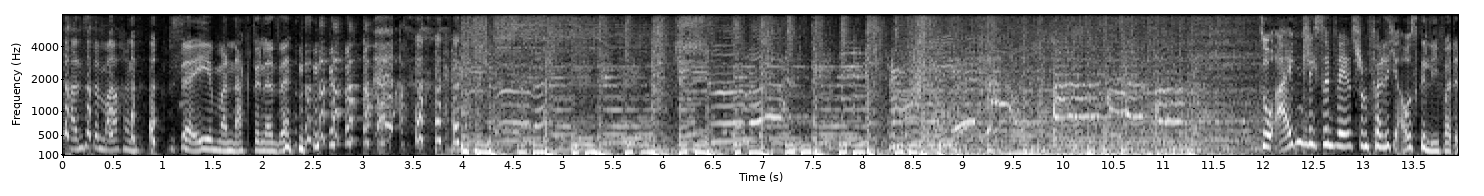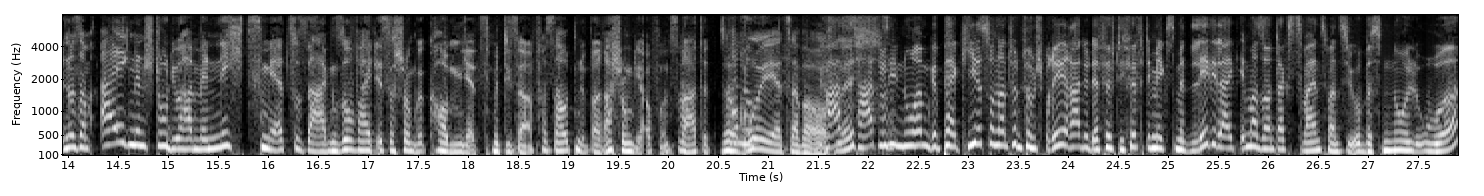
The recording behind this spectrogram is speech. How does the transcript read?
Kannst du machen. Du bist ja eh immer nackt in der Sendung. So, eigentlich sind wir jetzt schon völlig ausgeliefert. In unserem eigenen Studio haben wir nichts mehr zu sagen. So weit ist es schon gekommen jetzt mit dieser versauten Überraschung, die auf uns wartet. So Ruhe jetzt aber auch, Was nicht? hat sie nur im Gepäck? Hier ist 105.5 Spreeradio, der 50-50-Mix mit Ladylike, immer sonntags 22 Uhr bis 0 Uhr.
